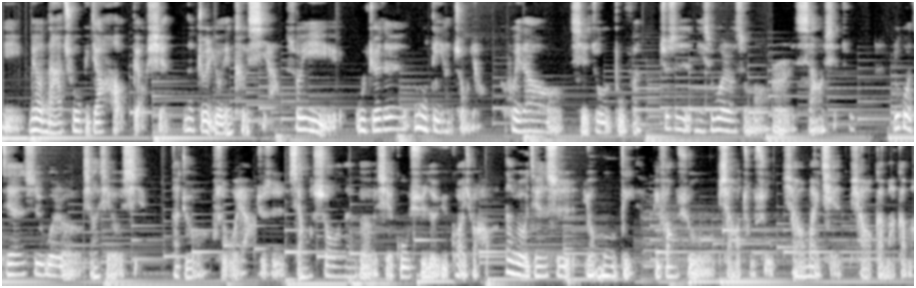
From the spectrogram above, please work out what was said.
以没有拿出比较好的表现，那就有点可惜啊。所以我觉得目的很重要。回到写作的部分，就是你是为了什么而想要写作？如果今天是为了想写而写，那就无所谓啊，就是享受那个写故事的愉快就好了。那如果今天是有目的的，比方说想要出书、想要卖钱、想要干嘛干嘛。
